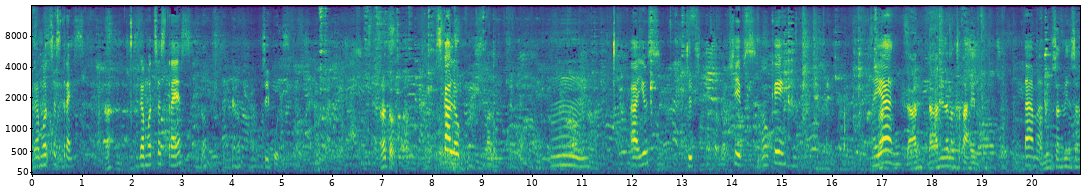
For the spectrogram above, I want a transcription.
Gamot sa stress. Ha? Gamot sa stress. Ito? Yan o. Seafood. Ano to? Scallop. Palo. Mmm. Ayos. Chips. Chips. Okay. Ayan. Daan, daanin na lang sa kain. Tama. Paminsan-minsan.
